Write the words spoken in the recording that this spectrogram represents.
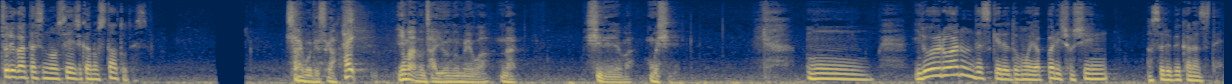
それが私の政治家のスタートです。最後ですが、はい、今の座右の銘は何？死で言えば無視。うん。いろいろあるんですけれどもやっぱり初心忘るべからずで。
